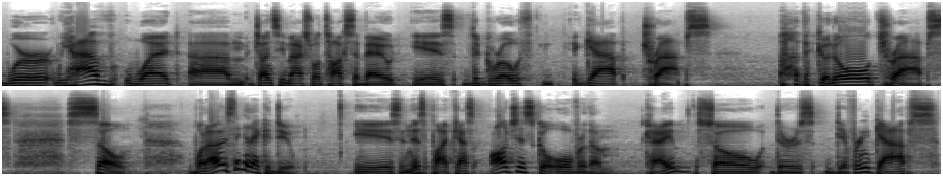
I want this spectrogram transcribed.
we're we have what um, John C. Maxwell talks about is the growth gap traps. the good old traps. So, what I was thinking I could do is in this podcast, I'll just go over them. Okay. So, there's different gaps.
